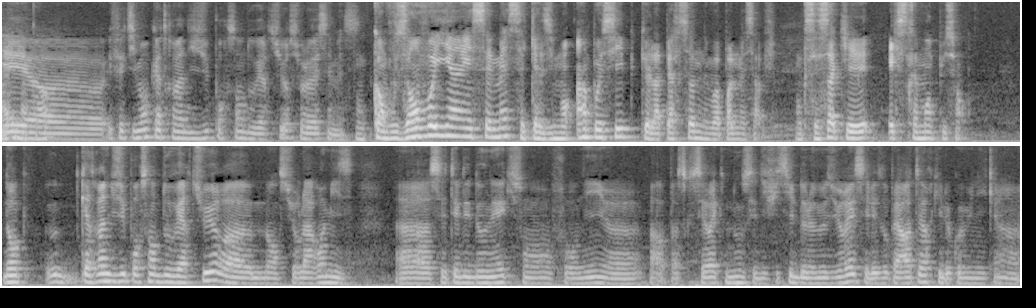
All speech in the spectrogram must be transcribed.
et euh, effectivement, 98% d'ouverture sur le SMS. Donc, quand vous envoyez un SMS, c'est quasiment impossible que la personne ne voit pas le message. Donc, c'est ça qui est extrêmement puissant. Donc, 98% d'ouverture euh, sur la remise. Euh, c'était des données qui sont fournies, euh, parce que c'est vrai que nous, c'est difficile de le mesurer, c'est les opérateurs qui le communiquent hein,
